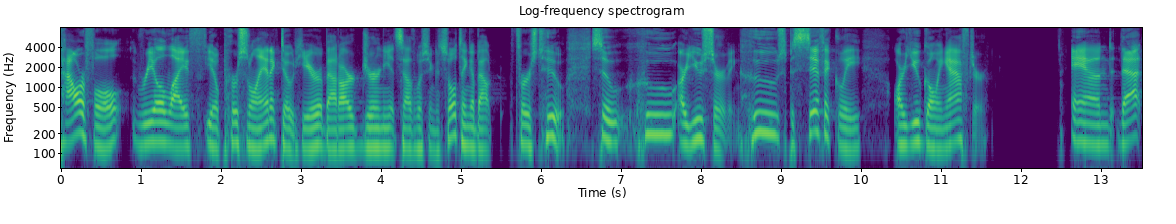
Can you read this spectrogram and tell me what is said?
powerful real life, you know, personal anecdote here about our journey at Southwestern Consulting about first who. So, who are you serving? Who specifically are you going after? And that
